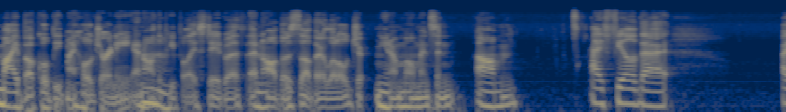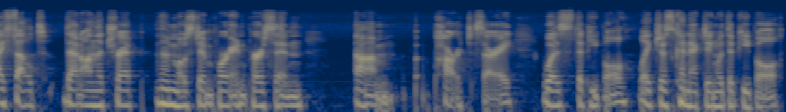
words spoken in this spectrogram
my book will be my whole journey and all the people I stayed with and all those other little, you know, moments. And um, I feel that I felt that on the trip, the most important person um, part, sorry, was the people, like just connecting with the people.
